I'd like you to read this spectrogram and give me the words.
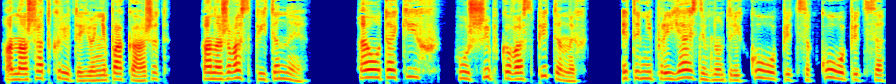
она ж открыто ее не покажет, она же воспитанная. А у таких, у шибко воспитанных, эта неприязнь внутри копится, копится,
